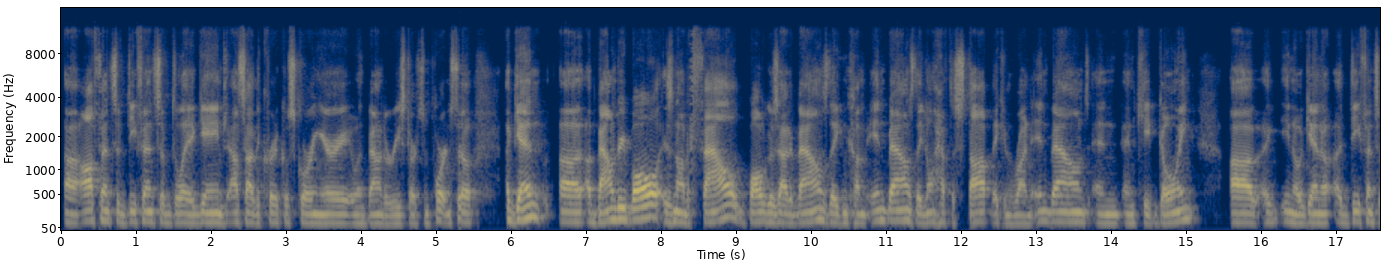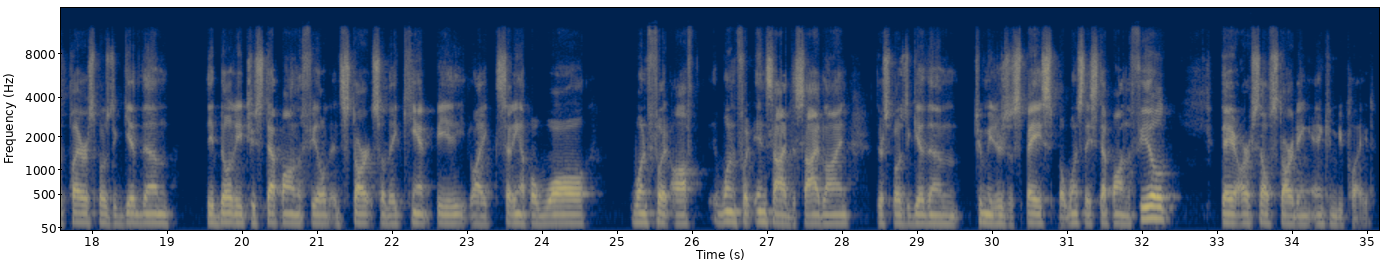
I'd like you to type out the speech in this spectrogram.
uh, offensive, defensive delay of games outside the critical scoring area and with boundary restarts important. So again, uh, a boundary ball is not a foul. Ball goes out of bounds. They can come inbounds. They don't have to stop. They can run inbounds and and keep going uh, you know, again, a, a, defensive player is supposed to give them the ability to step on the field and start so they can't be like setting up a wall one foot off, one foot inside the sideline. They're supposed to give them two meters of space, but once they step on the field, they are self starting and can be played.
